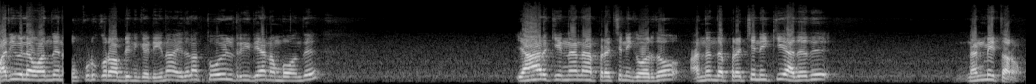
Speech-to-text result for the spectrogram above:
பதிவில் வந்து நம்ம கொடுக்குறோம் அப்படின்னு கேட்டிங்கன்னா இதெல்லாம் தொழில் ரீதியாக நம்ம வந்து யாருக்கு என்னென்ன பிரச்சனைக்கு வருதோ அந்தந்த பிரச்சனைக்கு அது அது நன்மை தரும்.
